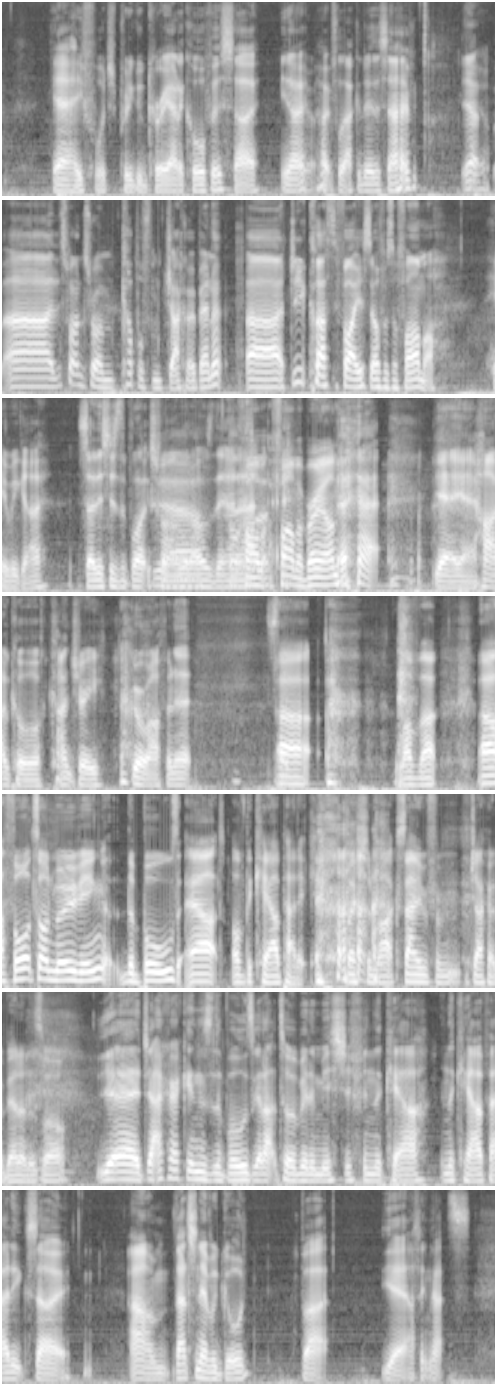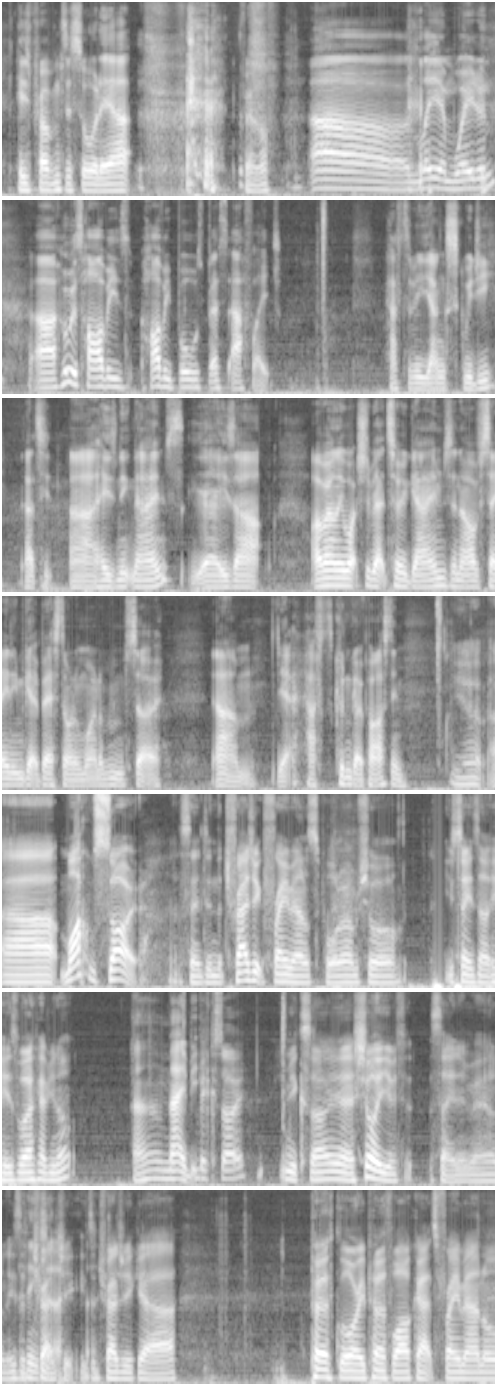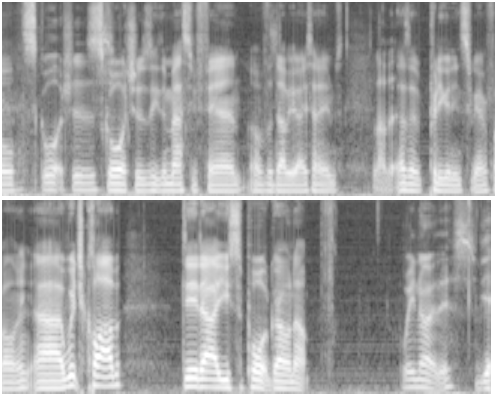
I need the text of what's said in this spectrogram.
Yeah, he forged a pretty good career out of Corpus. So you know, Yeah. hopefully I can do the same. Yeah. Uh, this one's from a couple from Jacko Bennett. Uh, do you classify yourself as a farmer? Here we go. So this is the bloke's farm that I was down at. Farmer, Farmer Brown. yeah, yeah, hardcore country. Grew up in it. So, Uh, love that. Uh, thoughts on moving the bulls out of the cow paddock? Question mark. Same from Jacko Bennett as well. Yeah, Jack reckons the bulls got up to a bit of mischief in the cow in the cow paddock, so um, that's never good. But yeah, I think that's his problem to sort out. Fair enough. Uh, Liam Whedon. Uh, who is Harvey's Harvey Bull's best athlete? Have to be young Squidgy. That's it. Uh, his nicknames. Yeah, he's uh. I've only watched about two games and I've seen him get best on in one of them. So, um, yeah, have to, couldn't go past him. Yeah. Uh, Michael So sent in the tragic Fremantle supporter. I'm sure you've seen some of his work, have you not? Uh, maybe. Mixo. Mick So, yeah. Sure, you've seen him around. He's I a think so. tragic. He's a tragic. Uh, Perth Glory, Perth Wildcats, Fremantle, Scorches. Scorchers. He's a massive fan of the WA teams. Love it. Has a pretty good Instagram following. Uh, which club did uh, you support growing up? We know this. but,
